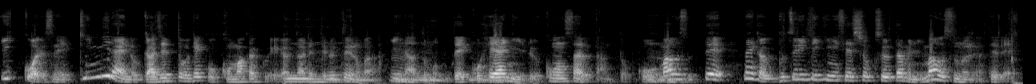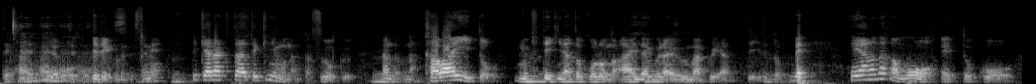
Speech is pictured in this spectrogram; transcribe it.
一個はですね近未来のガジェットが結構細かく描かれてるっていうのがいいなと思ってうんこう部屋にいるコンサルタントこううんマウスで何か物理的に接触するためにマウスのような手で出てくるんですよね。うんでキャラクター的にもなんかすごく、うんなんだろうな可愛いと無機的なところの間ぐらいをうまくやっていると、うん。で部屋の中も、えっと、こう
